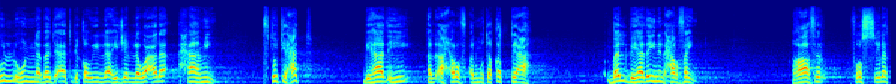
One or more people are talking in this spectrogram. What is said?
كلهن بدأت بقول الله جل وعلا حاميم افتتحت بهذه الأحرف المتقطعة بل بهذين الحرفين. غافر فصلت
